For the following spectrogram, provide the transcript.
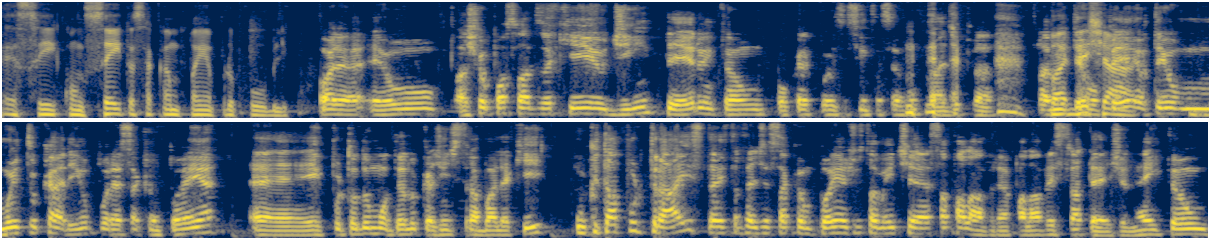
esse conceito, essa campanha para o público? Olha, eu acho que eu posso falar disso aqui o dia inteiro, então qualquer coisa sinta-se à vontade para me interromper. Deixar. Eu tenho muito carinho por essa campanha é, e por todo o modelo que a gente trabalha aqui. O que está por trás da estratégia dessa campanha é justamente essa palavra, a palavra estratégia. Né? Então,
